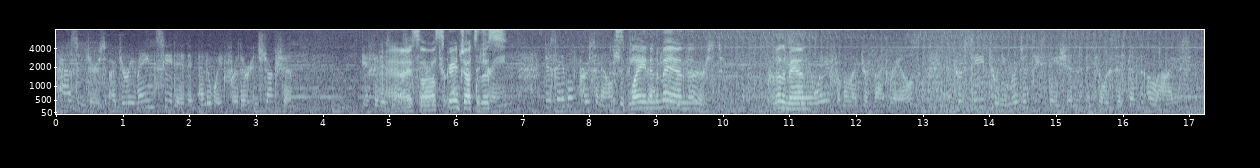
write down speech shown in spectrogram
passengers are to remain seated and await further instruction. If it is I saw screenshots of this. train, disabled personnel There's should a be plane and a man and first. Another man. Away from electrified rails and proceed to an emergency station until assistance arrives.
